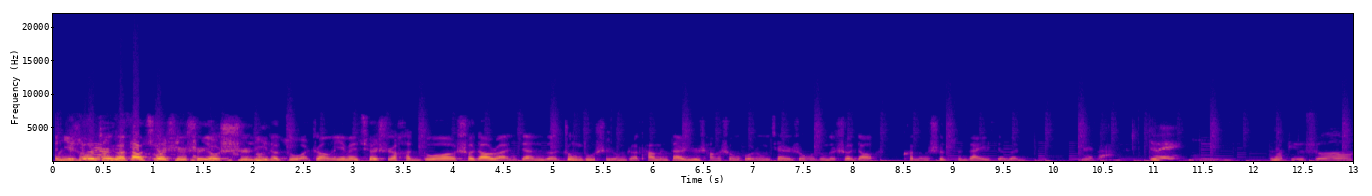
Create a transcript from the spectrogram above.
你说这个倒确实是有实力的佐证，因为确实很多社交软件的重度使用者，他们在日常生活中、现实生活中的社交可能是存在一些问题。对吧？对。嗯，那比如说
